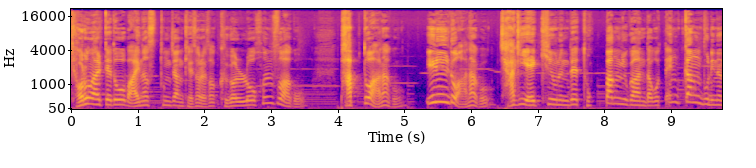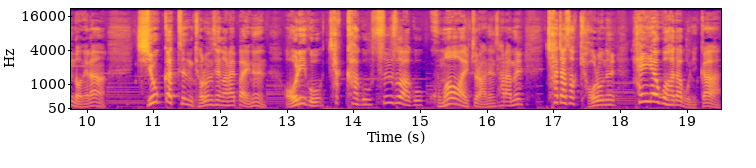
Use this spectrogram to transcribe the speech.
결혼할 때도 마이너스 통장 개설해서 그걸로 혼수하고 밥도 안 하고 일도 안 하고 자기 애 키우는데 독박 육아한다고 땡깡 부리는 너네랑 지옥 같은 결혼 생활 할 바에는 어리고 착하고 순수하고 고마워할 줄 아는 사람을 찾아서 결혼을 하려고 하다 보니까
